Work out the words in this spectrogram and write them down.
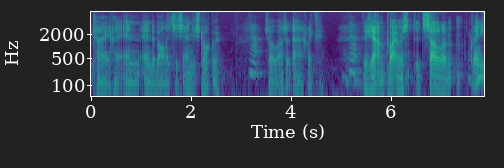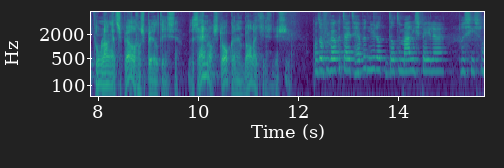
krijgen en, en de balletjes en de stokken. Ja, Zo was het eigenlijk. Ja. Dus ja, een Primus, het zal, ik weet niet hoe lang het spel gespeeld is. Er zijn nog stokken en balletjes, dus Want over welke tijd hebben we het nu dat, dat de Mali-spelen precies van,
